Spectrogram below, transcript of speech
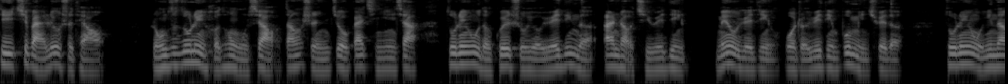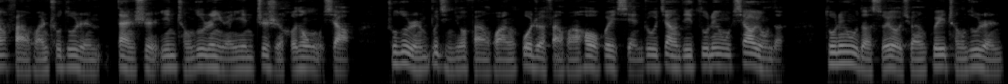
第七百六十条，融资租赁合同无效，当事人就该情形下。租赁物的归属有约定的，按照其约定；没有约定或者约定不明确的，租赁物应当返还出租人。但是因承租人原因致使合同无效，出租人不请求返还或者返还后会显著降低租赁物效用的，租赁物的所有权归承租人，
